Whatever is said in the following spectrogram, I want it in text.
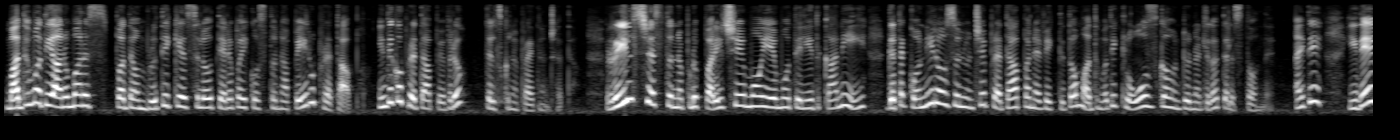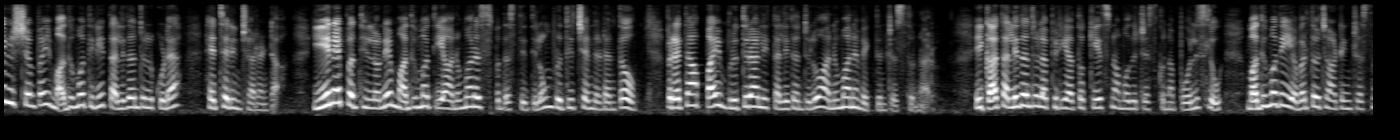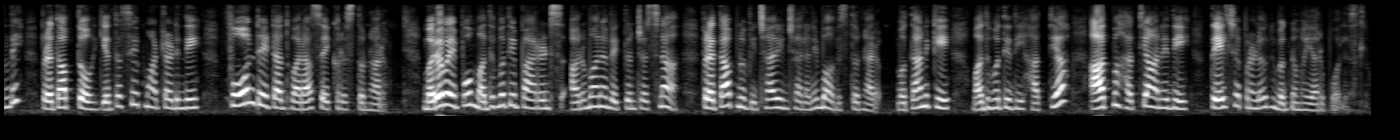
మధుమతి అనుమానాస్పద మృతి కేసులో తెరపైకొస్తున్న పేరు ప్రతాప్. ఇందుకు ప్రతాప్ ఎవరో? తెలుసుకునే ప్రయత్నం చేద్దాం. రీల్స్ చేస్తున్నప్పుడు పరిచయమో ఏమో తెలియదు కానీ గత కొన్ని రోజుల నుంచే ప్రతాప్ అనే వ్యక్తితో మధుమతి క్లోజ్గా ఉంటున్నట్లుగా తెలుస్తోంది. అయితే ఇదే విషయంపై మధుమతిని తల్లిదండ్రులు కూడా హెచ్చరించారంట. ఈ నేపథ్యంలోనే మధుమతి అనుమానాస్పద స్థితిలో మృతి చెందడంతో ప్రతాప్ పై మృతురాలి తల్లిదండ్రులు అనుమానం వ్యక్తం చేస్తున్నారు. ఇక తల్లిదండ్రుల ఫిర్యాదుతో కేసు నమోదు చేసుకున్న పోలీసులు మధుమతి ఎవరితో చాటింగ్ చేస్తుంది? ప్రతాప్తో ఎంతసేపు మాట్లాడింది? ఫోన్ డేటా ద్వారా సేకరిస్తున్నారు. మరోవైపు మధుమతి పేరెంట్స్ అనుమానం వ్యక్తం చేసిన ప్రతాప్ను విచారించాలని భావిస్తున్నారు. మొత్తానికి మధుమతిది హత్య ఆత్మహత్య అనేది తేల్చే పనిలో నిమగ్నమయ్యారు పోలీసులు.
